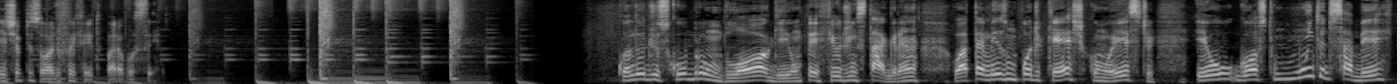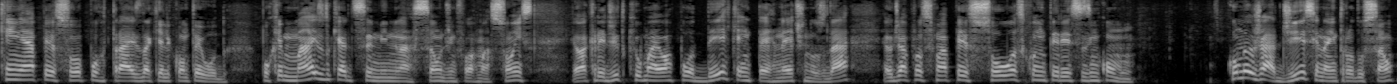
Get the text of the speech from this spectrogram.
este episódio foi feito para você. Quando eu descubro um blog, um perfil de Instagram ou até mesmo um podcast como este, eu gosto muito de saber quem é a pessoa por trás daquele conteúdo. Porque mais do que a disseminação de informações, eu acredito que o maior poder que a internet nos dá é o de aproximar pessoas com interesses em comum. Como eu já disse na introdução,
